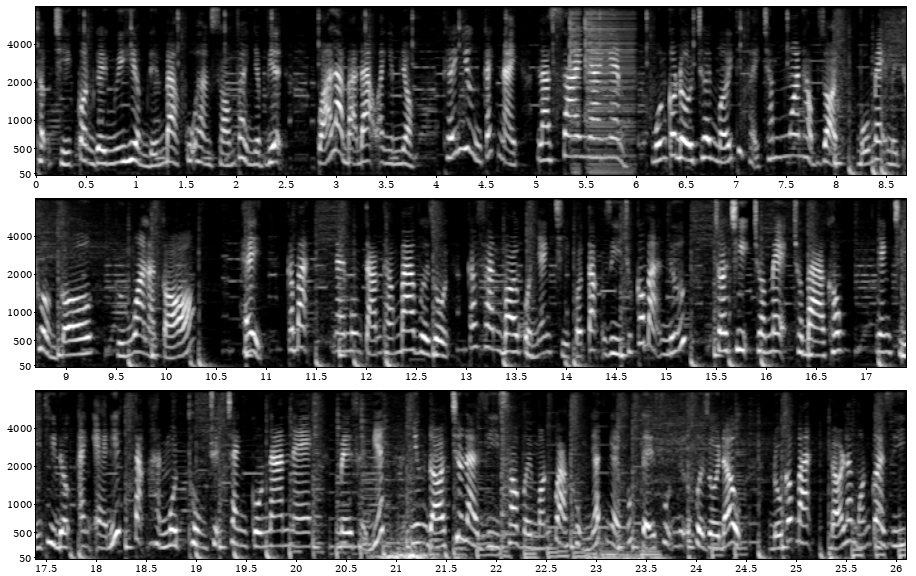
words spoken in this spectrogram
Thậm chí còn gây nguy hiểm đến bà cụ hàng xóm phải nhập viện. Quá là bá đạo anh em nhỏ. Thế nhưng cách này là sai nha anh em. Muốn có đồ chơi mới thì phải chăm ngoan học giỏi Bố mẹ mới thưởng cơ. Cứ ngoan là có. Hey, các bạn, ngày mùng 8 tháng 3 vừa rồi, các fanboy của Nhanh Trí có tặng gì cho các bạn nữ? Cho chị, cho mẹ, cho bà không? Nhanh Trí thì được anh Edit tặng hẳn một thùng truyện tranh Conan nè. Mê phải biết, nhưng đó chưa là gì so với món quà khủng nhất ngày quốc tế phụ nữ vừa rồi đâu. Đố các bạn, đó là món quà gì?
